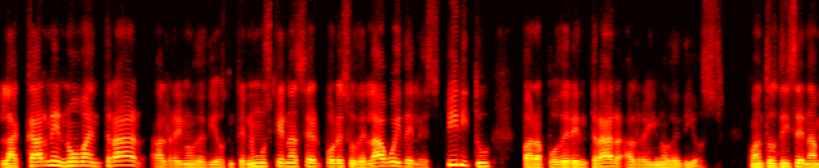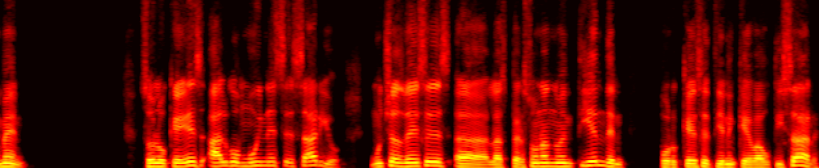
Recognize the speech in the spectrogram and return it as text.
La carne no va a entrar al reino de Dios. Tenemos que nacer por eso del agua y del espíritu para poder entrar al reino de Dios. ¿Cuántos dicen amén? Solo que es algo muy necesario. Muchas veces uh, las personas no entienden por qué se tienen que bautizar.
